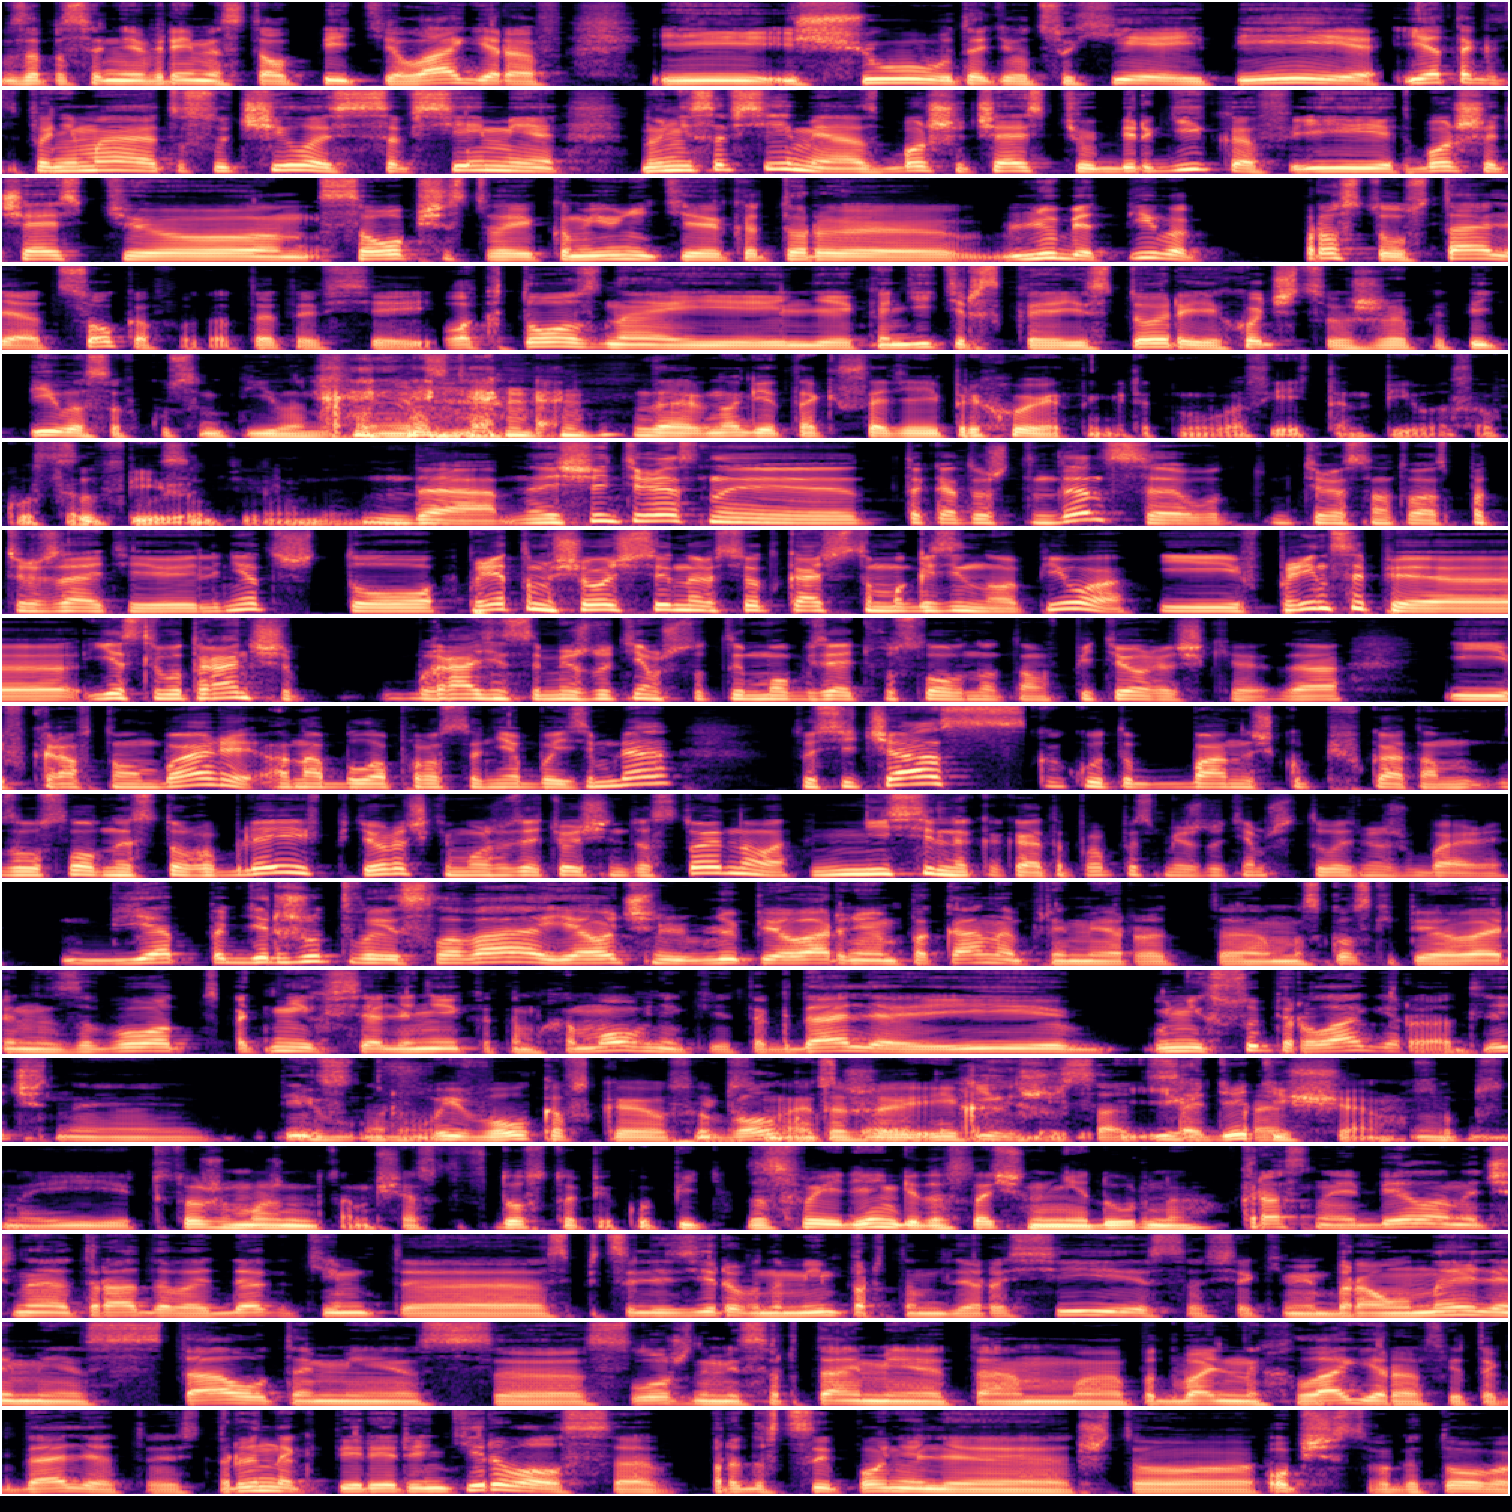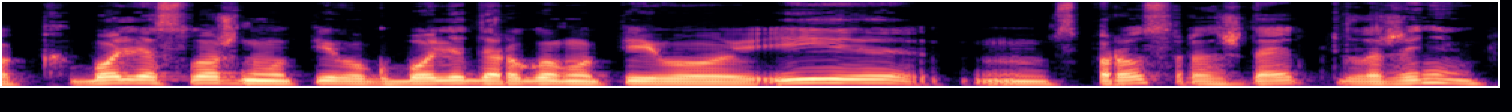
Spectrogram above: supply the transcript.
за последнее время стал пить и лагеров, и ищу вот эти вот сухие IPA. Я так понимаю, это случилось со всеми, ну не со всеми, а с большей частью бергиков и с большей частью сообщества и комьюнити, которые любят пиво, просто устали от соков, вот от этой всей лактозной или кондитерской истории, и хочется уже попить пиво со вкусом пива, наконец-то. Да, многие так, кстати, и приходят и говорят, ну, у вас есть там пиво со вкусом пива. Да, еще интересная такая тоже тенденция, вот интересно от вас, подтверждаете ее или нет, что при этом еще очень сильно растет качество магазинного пива, и, в принципе, э, если вот раньше разница между тем, что ты мог взять условно там в пятерочке, да, и в крафтовом баре, она была просто небо и земля, то сейчас какую-то баночку пивка там за условные 100 рублей в пятерочке можно взять очень достойного. Не сильно какая-то пропасть между тем, что ты возьмешь в баре. Я поддержу твои слова. Я очень люблю пивоварню МПК, например. Это Московский пивоваренный завод. От них вся линейка там хамовники и так далее. И у них супер лагеры, отличные. И, и Волковская, собственно, и Волковская, это же их, их, же сайт, их детище, собственно, mm-hmm. и это тоже можно там сейчас в доступе купить. За свои деньги достаточно недурно. Красное и белое начинают радовать, да, каким-то специализированным импортом для России со всякими браунелями, с стаутами, с э, сложными сортами там э, подвальных лагеров и так далее. То есть рынок переориентировался, продавцы поняли, что общество готово к более сложному пиву, к более дорогому пиву, и спрос рождает предложение.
